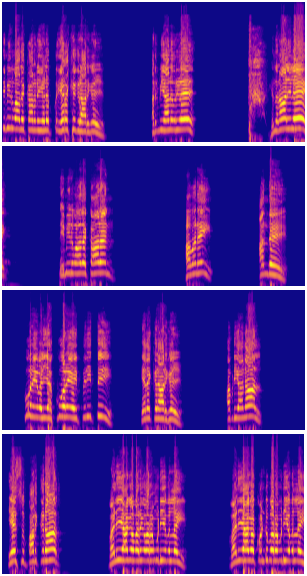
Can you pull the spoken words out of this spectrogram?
திமிர்வாதக்காரனை எழுப்ப இறக்குகிறார்கள். அருமையானவர்களே இந்த நாளிலே திமிர்வாதக்காரன் அவனை அந்த கூரை வழியா கூரையை பிரித்து இறக்கிறார்கள். அப்படியானால் இயேசு பார்க்கிறார் வழியாக வர வர முடியவில்லை. வழியாக கொண்டு வர முடியவில்லை.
